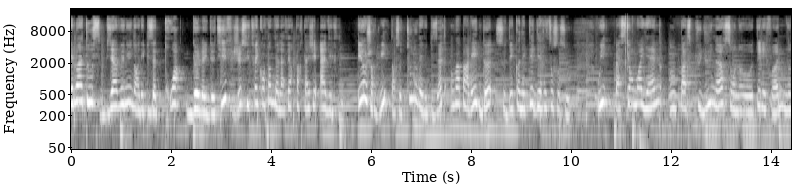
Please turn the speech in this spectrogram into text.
Hello à tous, bienvenue dans l'épisode 3 de l'œil de Tif. Je suis très contente de la faire partager avec vous. Et aujourd'hui, dans ce tout nouvel épisode, on va parler de se déconnecter des réseaux sociaux. Oui, parce qu'en moyenne, on passe plus d'une heure sur nos téléphones,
